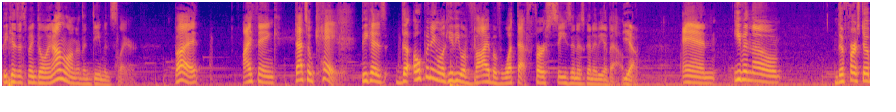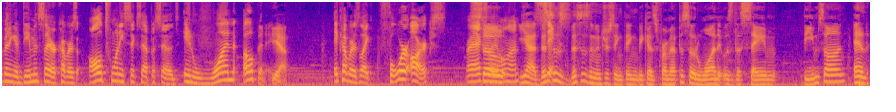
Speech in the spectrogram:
because it's been going on longer than Demon Slayer. But I think that's okay because the opening will give you a vibe of what that first season is going to be about. Yeah. And even though the first opening of Demon Slayer covers all 26 episodes in one opening, Yeah. it covers like four arcs. Right? Actually, so hold on. yeah, this Six. is this is an interesting thing because from episode one it was the same theme song, and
